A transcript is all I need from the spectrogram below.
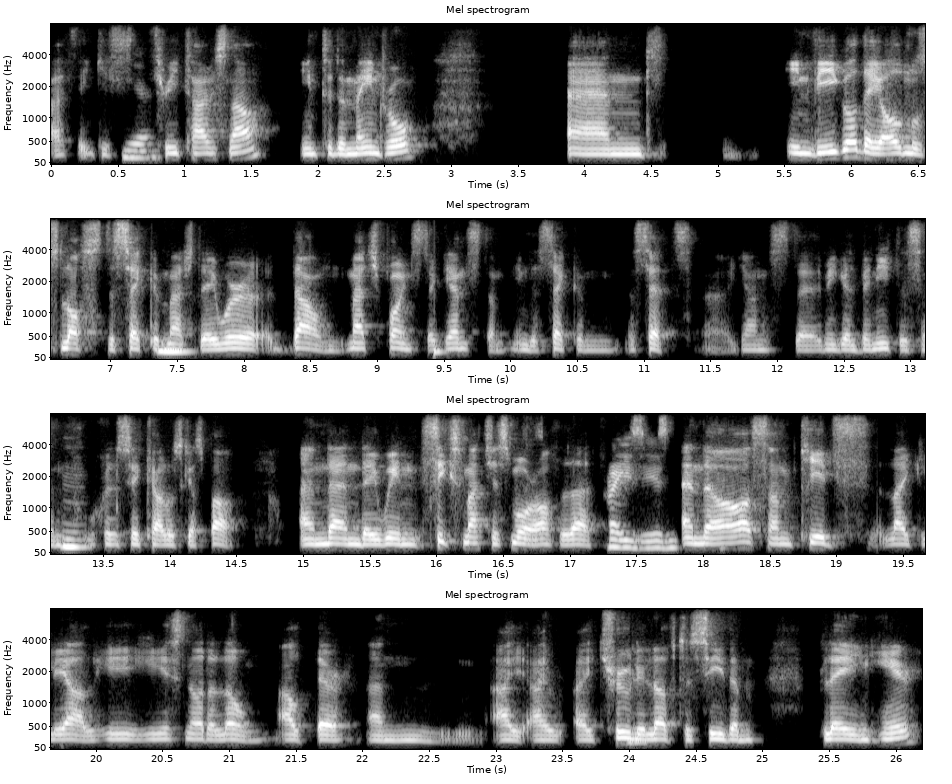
i think it's yeah. three times now into the main draw and in Vigo, they almost lost the second mm. match. They were down match points against them in the second set uh, against uh, Miguel Benitez and mm. Jose Carlos Gaspar and then they win six matches more after that. Crazy, isn't it? And there are some kids like Leal. He he is not alone out there, and I I, I truly love to see them playing here.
